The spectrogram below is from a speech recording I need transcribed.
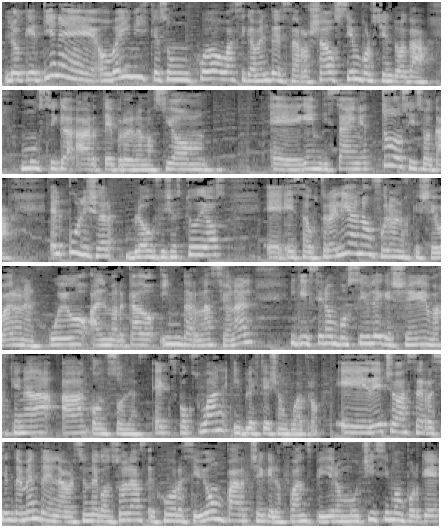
lo que tiene es que es un juego básicamente desarrollado 100% acá. Música, arte, programación, eh, game design, todo se hizo acá. El publisher, Blowfish Studios, eh, es australiano, fueron los que llevaron el juego al mercado internacional y que hicieron posible que llegue más que nada a consolas, Xbox One y PlayStation 4. Eh, de hecho, hace recientemente en la versión de consolas el juego recibió un parche que los fans pidieron muchísimo porque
